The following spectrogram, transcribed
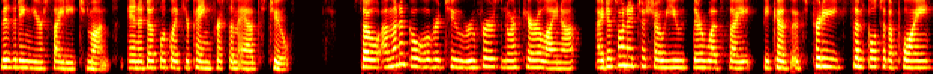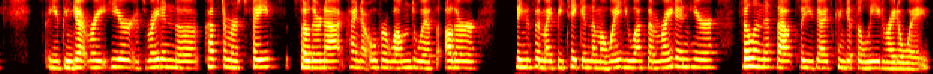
visiting your site each month. And it does look like you're paying for some ads too. So I'm going to go over to Roofers North Carolina I just wanted to show you their website because it's pretty simple to the point. You can get right here. It's right in the customer's face, so they're not kind of overwhelmed with other things that might be taking them away. You want them right in here, filling this out so you guys can get the lead right away.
